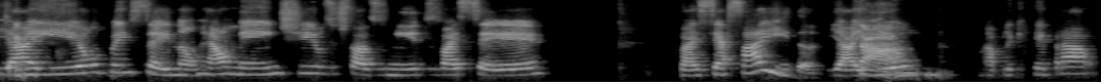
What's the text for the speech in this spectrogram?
E aí eu pensei, não, realmente os Estados Unidos vai ser vai ser a saída. E aí Tá. eu apliquei para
